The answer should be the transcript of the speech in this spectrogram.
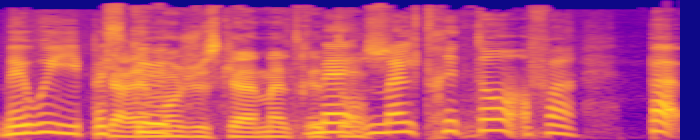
Mais oui, parce Carrément jusqu'à la maltraitance. Mais maltraitants, enfin, pas,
